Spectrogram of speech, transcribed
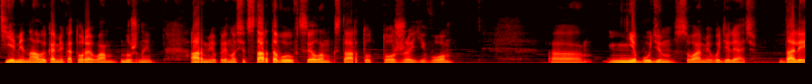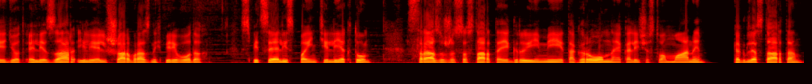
теми навыками, которые вам нужны. Армию приносит стартовую, в целом к старту тоже его не будем с вами выделять. Далее идет Элизар или Эльшар в разных переводах. Специалист по интеллекту. Сразу же со старта игры имеет огромное количество маны, как для старта.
